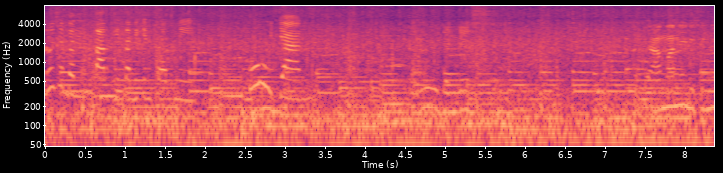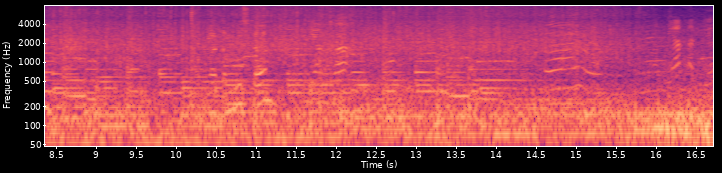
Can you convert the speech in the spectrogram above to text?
Baru sebentar kita bikin pop mie. Hujan. Hujan guys. Tapi aman nih di sini. Gak tembus kan? Ya enggak. Kelihatan ya.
